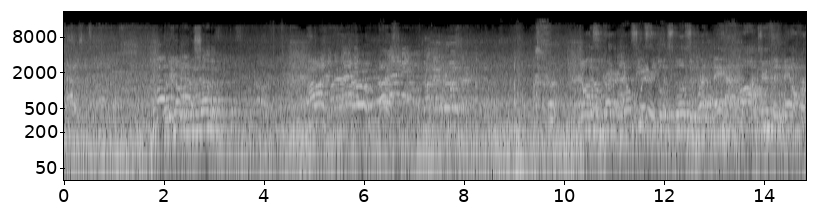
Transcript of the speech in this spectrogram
Here we go, number seven. John, this is incredible. There are no I haven't seen single explosive rep. They have fought tooth and nail for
